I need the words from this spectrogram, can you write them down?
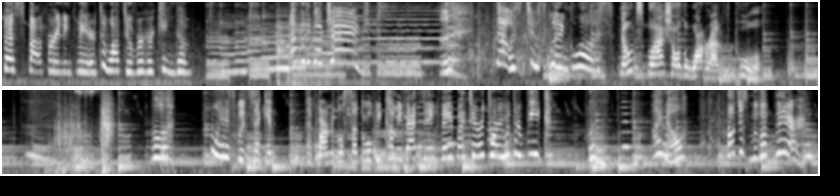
best spot for an invader to watch over her kingdom. I'm gonna go change! Ugh, that was too squid and close. Don't splash all the water out of the pool. Ugh, wait a squid second. That barnacle sucker will be coming back to invade my territory with her beak. Hmm, I know. I'll just move up there.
